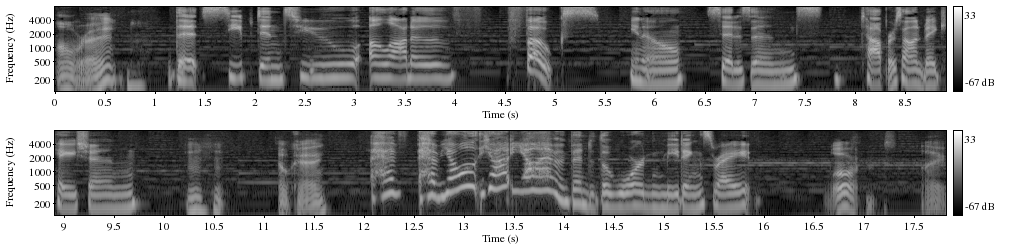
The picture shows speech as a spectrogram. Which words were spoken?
All right. That seeped into a lot of folks, you know, citizens, toppers on vacation. Mm-hmm. Okay. have have y'all y'all y'all haven't been to the warden meetings, right? Wardens. Like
